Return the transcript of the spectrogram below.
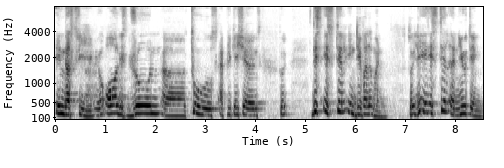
industry, you know, all these drone uh, tools, applications, so this is still in development. So yeah. it is still a new thing.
